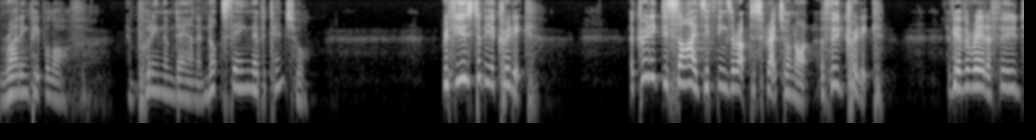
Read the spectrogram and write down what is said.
writing people off and putting them down and not seeing their potential. Refuse to be a critic. A critic decides if things are up to scratch or not. A food critic. Have you ever read a food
